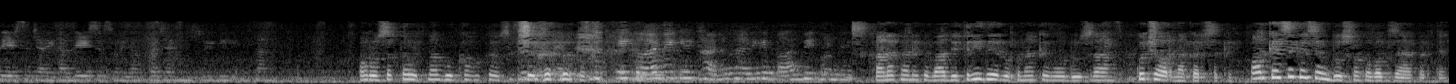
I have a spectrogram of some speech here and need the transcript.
دیر سے جائے گا، دیر سے سوئے گا فجر میں سوئے گی انسان اور ہو سکتا ہے اتنا بھوکا ہو کے کھانا کھانے کے بعد بھی اتنی دیر کھانا کھانے کے بعد اتنی دیر رکنا کہ وہ دوسرا کچھ اور نہ کر سکے۔ اور کیسے کیسے ہم دوسروں کا وقت ضائع کرتے ہیں؟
